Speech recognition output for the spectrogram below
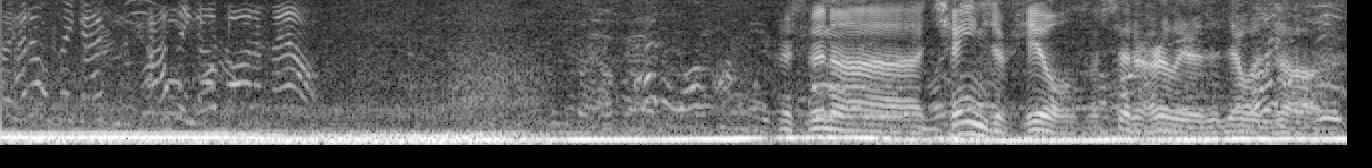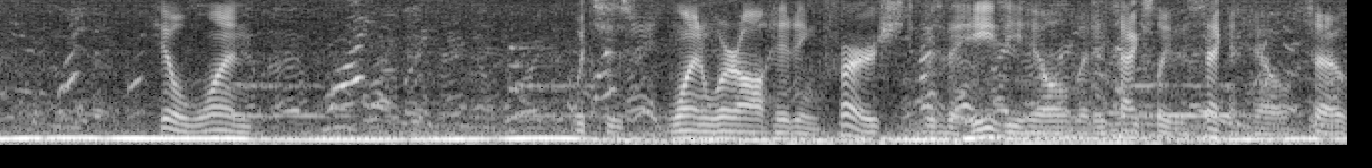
I don't think I can, I think I'll bottom out. There's been a change of hills. I said earlier that there was uh, hill one, which is one we're all hitting first, is the easy hill, but it's actually the second hill. So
